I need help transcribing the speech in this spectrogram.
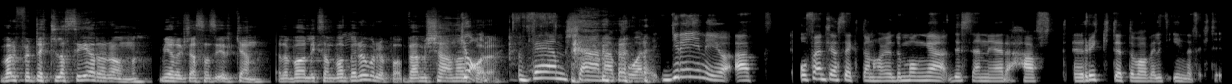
Varför deklasserar de medelklassens yrken? Eller vad, liksom, vad beror det på? Vem tjänar ja, på det? Vem tjänar på det? Grejen är ju att offentliga sektorn har ju under många decennier haft eh, ryktet att vara väldigt ineffektiv.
